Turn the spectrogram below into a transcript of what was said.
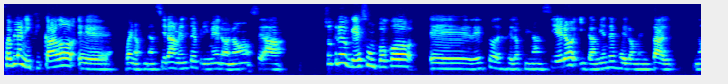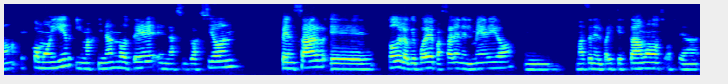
fue planificado, eh, bueno, financieramente primero, ¿no? O sea, yo creo que es un poco eh, de esto desde lo financiero y también desde lo mental, ¿no? Es como ir imaginándote en la situación, pensar eh, todo lo que puede pasar en el medio, más en el país que estamos, o sea,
